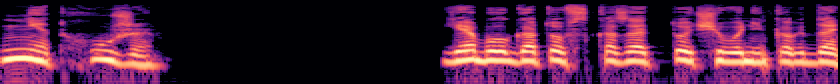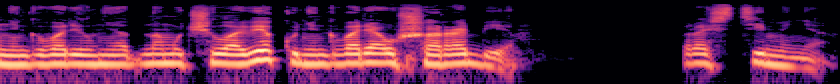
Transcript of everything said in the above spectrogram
Нет, хуже». Я был готов сказать то, чего никогда не говорил ни одному человеку, не говоря уж о рабе. «Прости меня.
